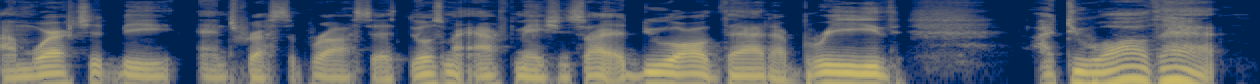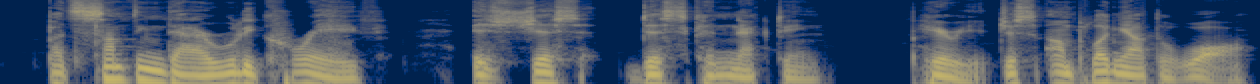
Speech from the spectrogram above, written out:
I'm where I should be, and trust the process. Those are my affirmations. So I do all that. I breathe. I do all that, but something that I really crave is just disconnecting. Period. Just unplugging out the wall,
